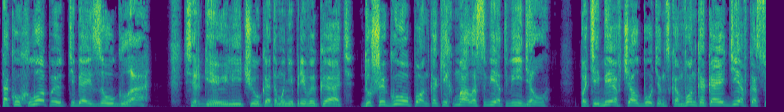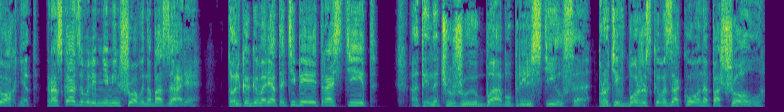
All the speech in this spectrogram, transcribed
так ухлопают тебя из-за угла. Сергею Ильичу к этому не привыкать. Душегуб он, каких мало свет видел. По тебе в Чалбутинском вон какая девка сохнет. Рассказывали мне Меньшовы на базаре. Только, говорят, о тебе и тростит. А ты на чужую бабу прельстился, против божеского закона пошел.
